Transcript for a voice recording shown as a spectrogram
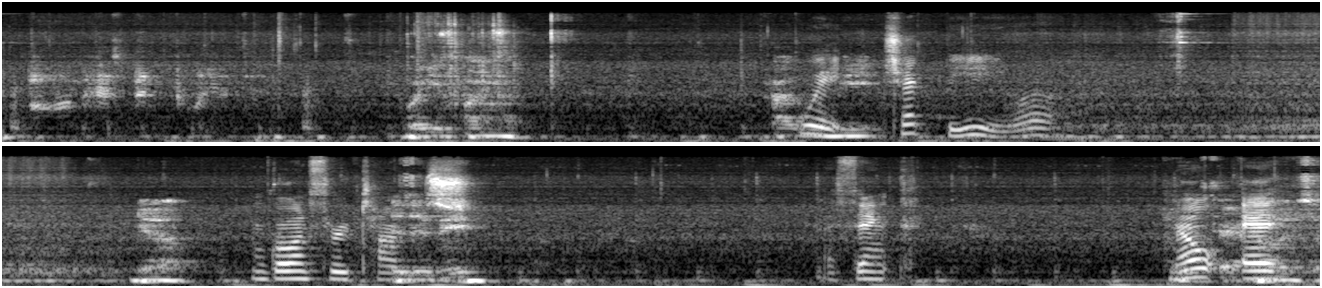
Bomb has been planted. Where are you playing it? Wait, B. check B. Whoa. Yeah. I'm going through Is tons. it B? I think. No, Okay. Oh, A. it's A.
